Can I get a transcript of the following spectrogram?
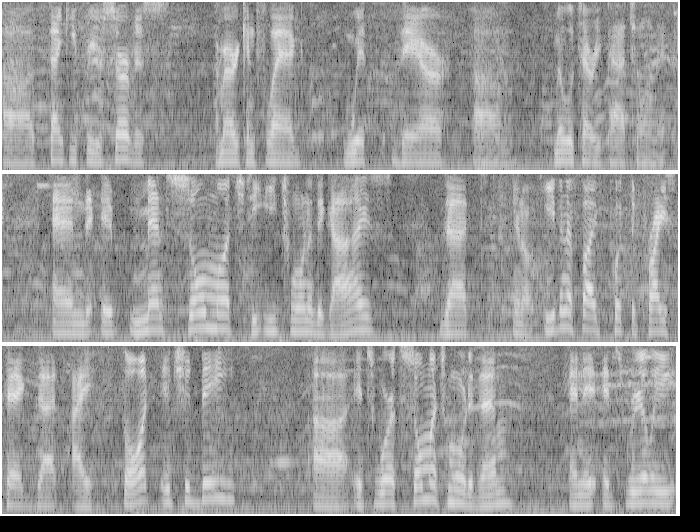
uh, thank you for your service American flag with their um, military patch on it. And it meant so much to each one of the guys that, you know, even if I put the price tag that I thought it should be, uh, it's worth so much more to them. And it, it's really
